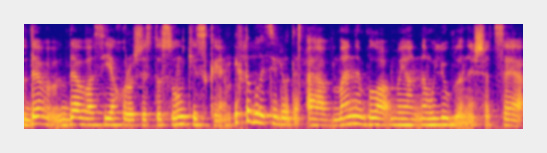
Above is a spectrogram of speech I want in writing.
де, де у вас є хороші стосунки з ким. І хто були ці люди? Е, В мене була моя найулюбленіша це е,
